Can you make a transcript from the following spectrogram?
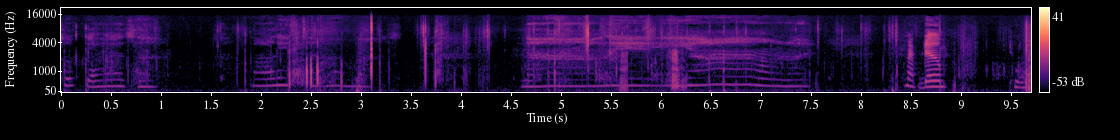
together Malitamas Nalia แบบ เดิม ถูกไหม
